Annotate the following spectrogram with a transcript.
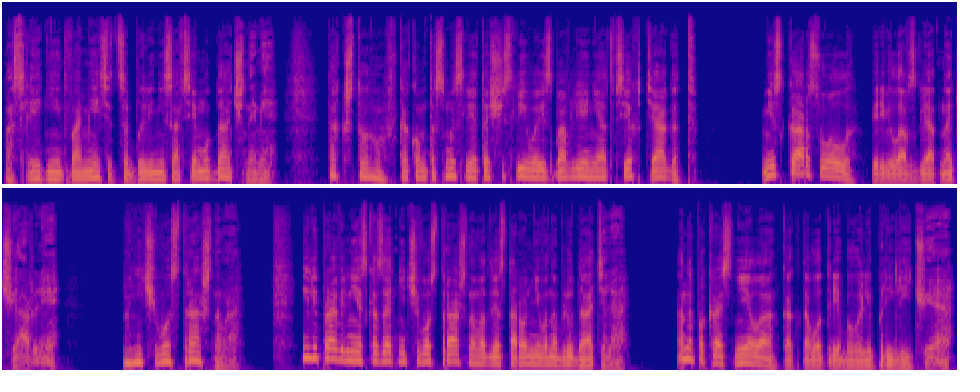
«Последние два месяца были не совсем удачными, так что в каком-то смысле это счастливое избавление от всех тягот». Мисс Карсуэлл перевела взгляд на Чарли. «Но ничего страшного. Или, правильнее сказать, ничего страшного для стороннего наблюдателя. Она покраснела, как того требовали приличия.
